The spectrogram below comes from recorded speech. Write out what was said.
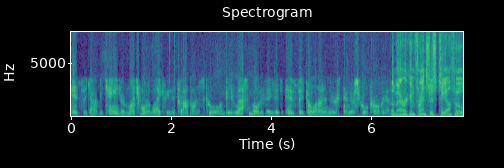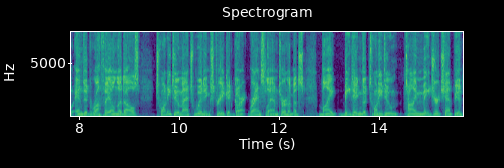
kids that got retained are much more likely to drop out of school and be less motivated as they go on in their in their school program. American Frances Tiafoe ended Rafael Nadal's 22-match winning streak at Grand Slam tournaments by beating the 22-time major champion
